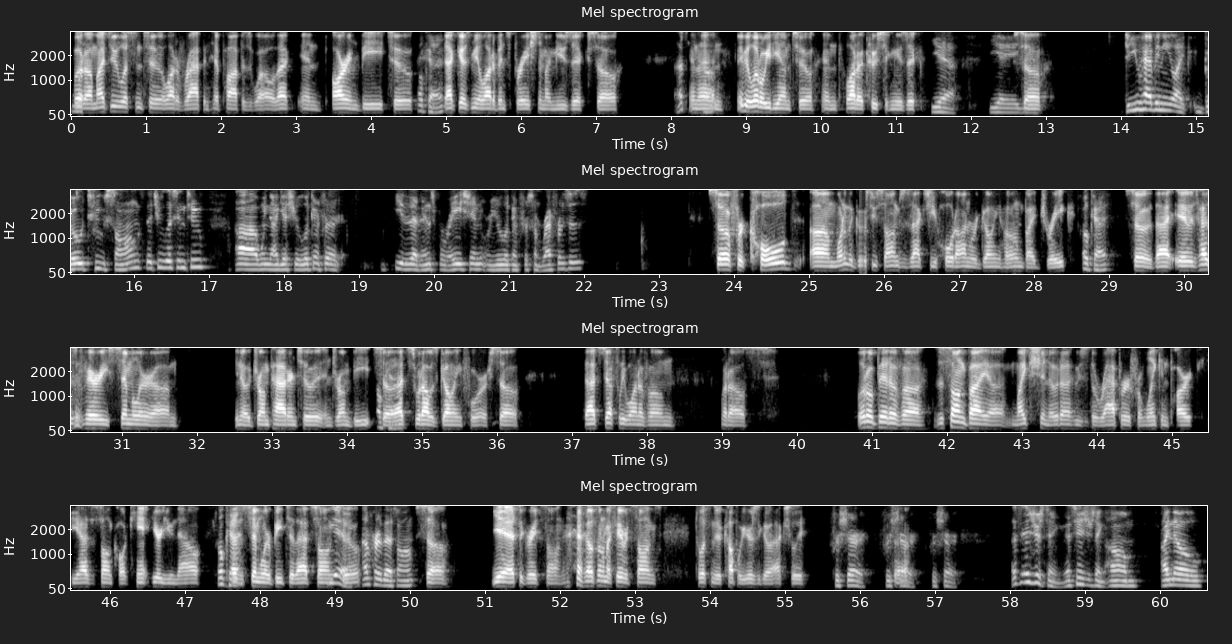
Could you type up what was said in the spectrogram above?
but um I do listen to a lot of rap and hip hop as well. That and R and B too. Okay. That gives me a lot of inspiration in my music. So that's and then maybe a little EDM too, and a lot of acoustic music. Yeah, yeah, yeah. So, yeah. do you have any like go-to songs that you listen to uh, when I guess you're looking for either that inspiration or you're looking for some references? So for cold, um, one of the go-to songs is actually "Hold On, We're Going Home" by Drake. Okay. So that it has a very similar, um, you know, drum pattern to it and drum beat. So okay. that's what I was going for. So that's definitely one of them. What else? A little bit of uh, there's a song by uh, Mike Shinoda, who's the rapper from Linkin Park. He has a song called "Can't Hear You Now." Okay, has a similar beat to that song yeah, too. I've heard that song. So, yeah, it's a great song. that was one of my favorite songs to listen to a couple years ago, actually. For sure, for so. sure, for sure. That's interesting. That's interesting. Um, I know.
